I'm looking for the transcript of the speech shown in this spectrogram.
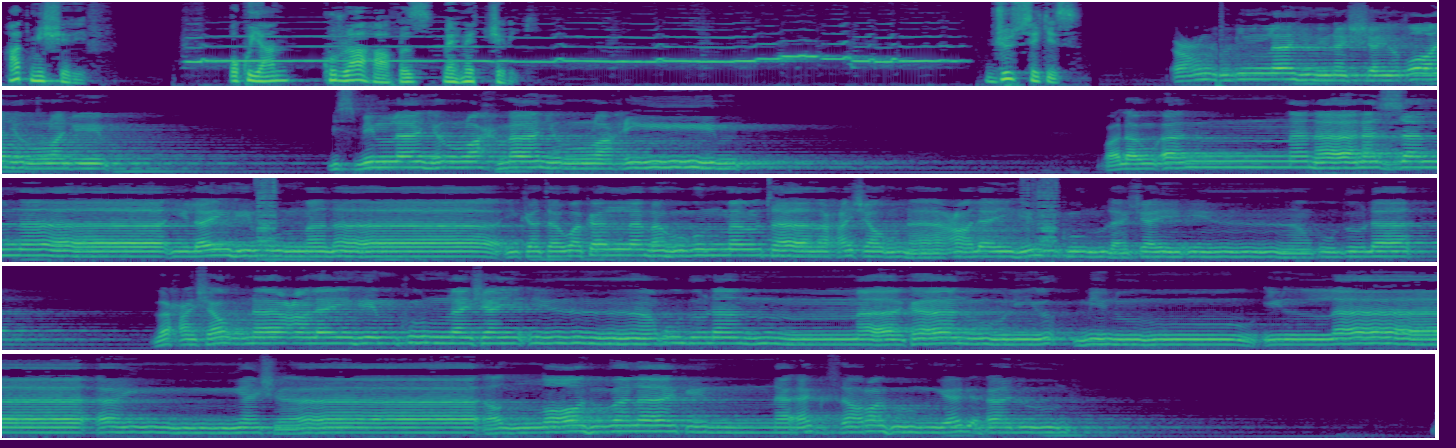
Hatmi Şerif Okuyan Kurra Hafız Mehmet Çelik Cüz 8 Euzu billahi mineşşeytanirracim Bismillahirrahmanirrahim وَلَوْ أَنَّنَا نَزَّلْنَا إِلَيْهِمُ الْمَلَائِكَةَ وَكَلَّمَهُمُ الْمَوْتَىٰ وَحَشَرْنَا عَلَيْهِمْ كُلَّ شَيْءٍ قُبُلًا وَحَشَرْنَا عَلَيْهِمْ كُلَّ شَيْءٍ قُبُلًا مَّا كَانُوا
